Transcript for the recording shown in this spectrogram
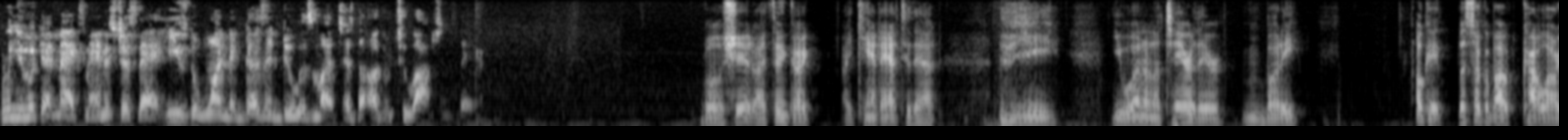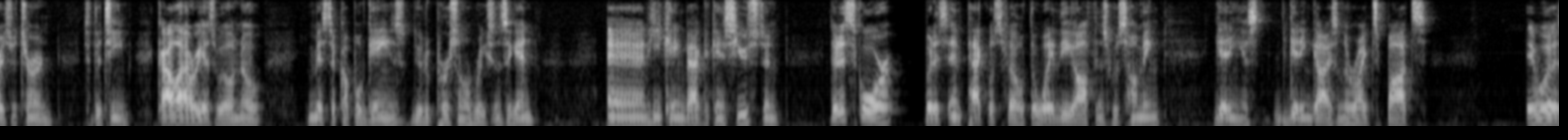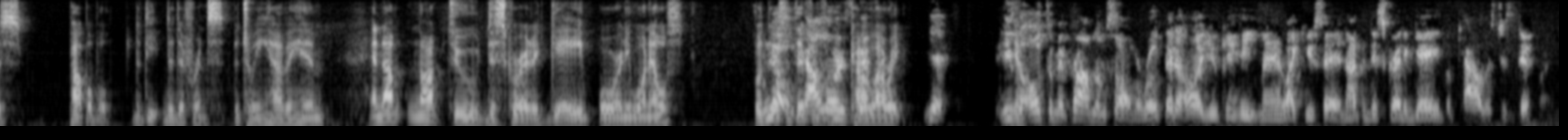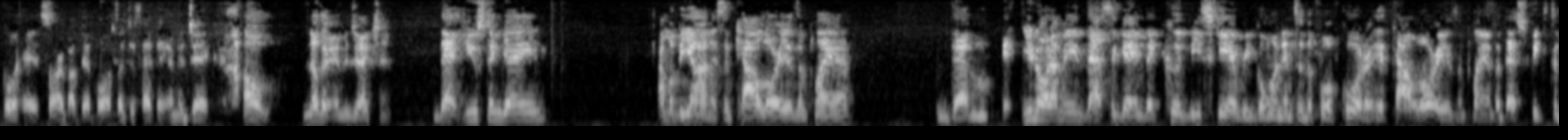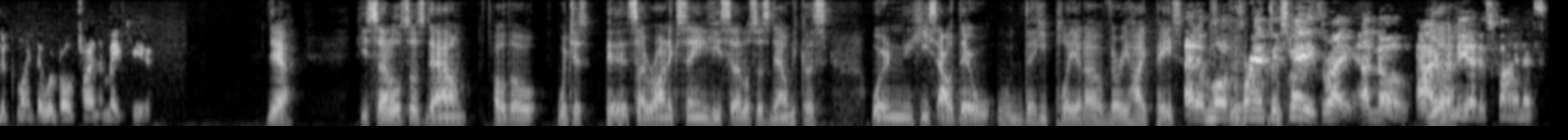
when you look at Max, man, it's just that he's the one that doesn't do as much as the other two options there. Well, shit, I think I I can't add to that. you you went on a tear there, buddy. Okay, let's talk about Kyle Lowry's return to the team. Kyle Lowry, as we all know, missed a couple games due to personal reasons again, and he came back against Houston. Didn't score, but his impact was felt. The way the offense was humming, getting his getting guys in the right spots, it was palpable the the difference between having him and not not to discredit Gabe or anyone else, but there's No, a difference Kyle when Kyle different. Lowry. Yeah. He's Yeah. the ultimate problem solver. Wrote that at all you can heat, man. Like you said, not to discredit Gabe, but Kyle is just different. Go ahead. Sorry about that, boss. I just had to interject. Oh, another interjection. That Houston game, I'm gonna be honest. If Kyle Lowry isn't playing, that you know what I mean. That's a game that could be scary going into the fourth quarter if Kyle Lowry isn't playing. But that speaks to the point that we're both trying to make here. Yeah, he settles us down. Although, which is it's ironic saying he settles us down because when he's out there, that he play at a very high pace. At a more frantic pace, right? I know. Irony Yeah. at its finest.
